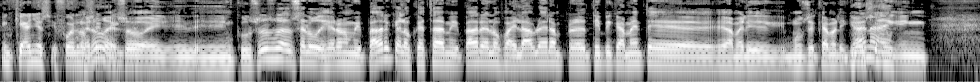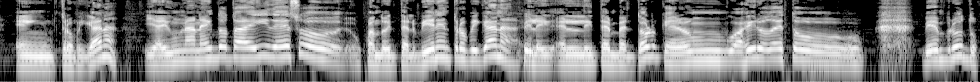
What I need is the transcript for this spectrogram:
en qué año, si fue en los Bueno, 70. eso incluso se, lo dijeron a mi padre, que la orquesta de mi padre, los bailables eran típicamente música americana en, en, en Tropicana. Y hay una anécdota ahí de eso, cuando interviene en Tropicana, el, el interventor, que era un guajiro de estos bien bruto,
